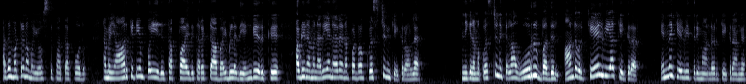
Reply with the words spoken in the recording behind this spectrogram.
அதை மட்டும் நம்ம யோசித்து பார்த்தா போதும். நம்ம யார்கிட்டயும் போய் இது தப்பா இது கரெக்டாக பைபிள் இது எங்கே இருக்குது அப்படி நம்ம நிறைய நேரம் என்ன பண்ணுறோம் கொஸ்டின் கேட்குறோம்ல. இன்றைக்கி நம்ம கொஸ்டினுக்கெல்லாம் ஒரு பதில். ஆண்டவர் கேள்வியாக கேட்குறார். என்ன கேள்வி தெரியுமா ஆண்டவர் கேட்குறாங்க?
